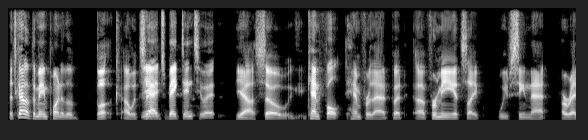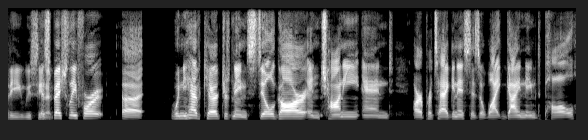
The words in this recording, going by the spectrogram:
it's kind of the main point of the book, I would say. Yeah, it's baked into it. Yeah, so can't fault him for that. But uh, for me, it's like we've seen that already. We've seen it. especially for uh, when you have characters named Stilgar and Chani, and our protagonist is a white guy named Paul.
